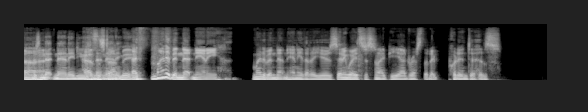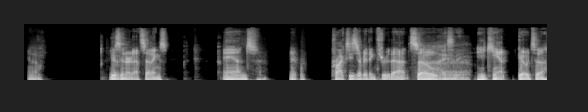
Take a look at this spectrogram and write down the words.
Uh, there's Net Nanny. Do you use Net Nanny? me. I th- might have been Net Nanny. Might have been Net Nanny that I used. Anyway, it's just an IP address that I put into his, you know, his Yeah. internet settings, and it proxies everything through that. So. Uh, he can't go to,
